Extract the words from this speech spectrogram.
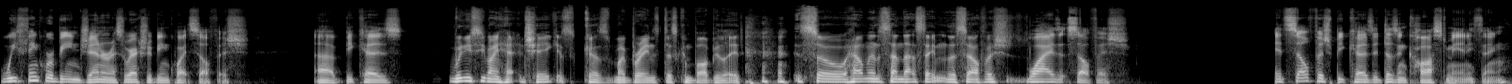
we think we're being generous, we're actually being quite selfish, uh, because when you see my head shake, it's because my brain's discombobulated. so help me understand that statement. The selfish. why is it selfish? It's selfish because it doesn't cost me anything,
